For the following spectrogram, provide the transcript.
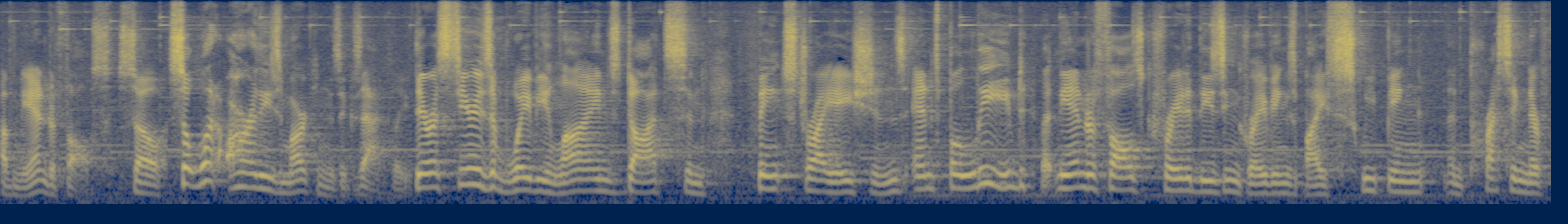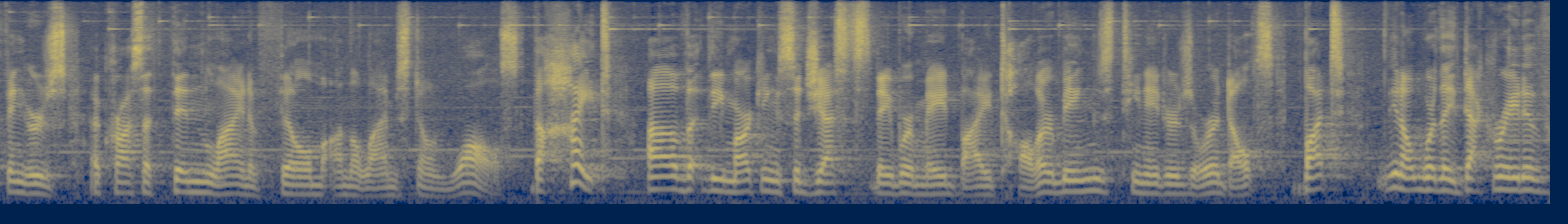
of Neanderthals. So, so what are these markings exactly? They're a series of wavy lines, dots, and faint striations, and it's believed that Neanderthals created these engravings by sweeping and pressing their fingers across a thin line of film on the limestone walls. The height of the markings suggests they were made by taller beings, teenagers or adults, but you know, were they decorative,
